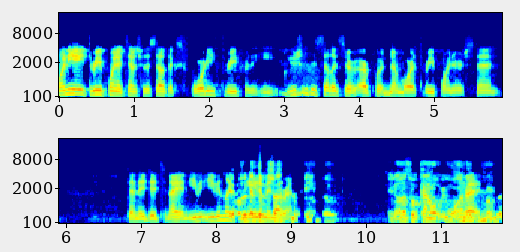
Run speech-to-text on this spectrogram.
28 three point attempts for the Celtics, 43 for the Heat. Usually the Celtics are, are putting up more three pointers than than they did tonight, and even even like Yeah, but look at Tatum and Brown. the paint, though. You know, that's what kind of what we wanted. Right. Remember?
